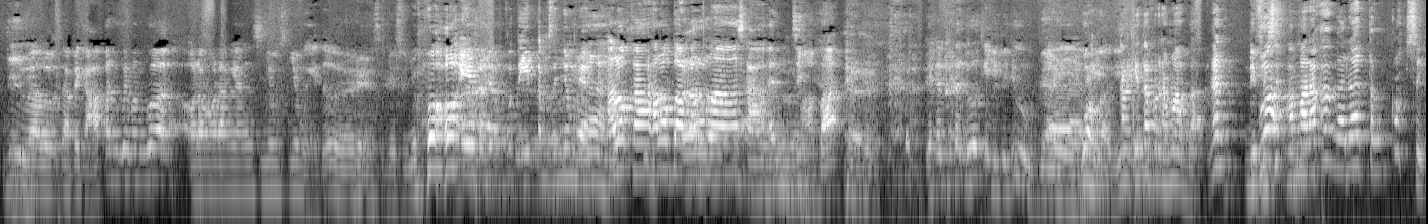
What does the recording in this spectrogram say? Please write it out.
gila lo Sampai kapan gue emang gue orang-orang yang senyum-senyum gitu Senyum-senyum. Oh, iya senyum putih hitam senyum ya. Halo Kak, halo Bang, halo Mas. Anjing. Maba. Ya kan kita dulu kayak gitu juga Gua nggak gitu. Kan kita pernah maba. Kan Di gua sama Raka nggak datang closing.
